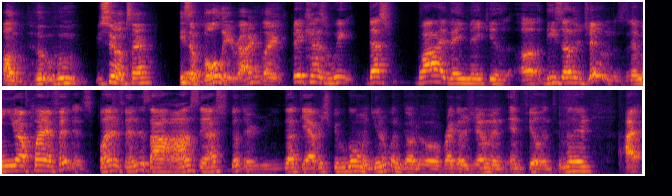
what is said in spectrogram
on who who you see what I'm saying? He's a bully, right? Like Because we that's why they make it uh, these other gyms. I mean, you got Planet Fitness. Planet Fitness, I honestly I should go there. You got the average people going. When you don't want to go to a regular gym and, and feel intimidated. I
